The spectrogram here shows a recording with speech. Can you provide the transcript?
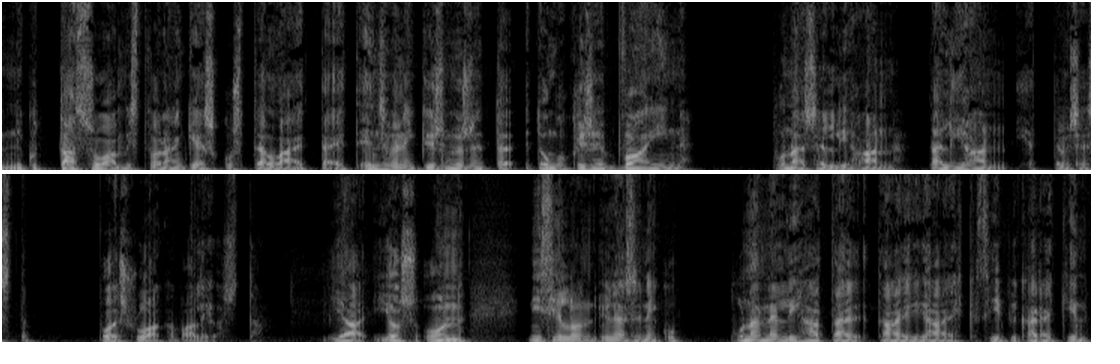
niin kuin tasoa, mistä voidaan keskustella. Että, että ensimmäinen kysymys on, että, että onko kyse vain punaisen lihan tai lihan jättämisestä pois ruokavaliosta. Ja jos on, niin silloin yleensä niin kuin punainen liha tai, tai ja ehkä siipikarjakin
